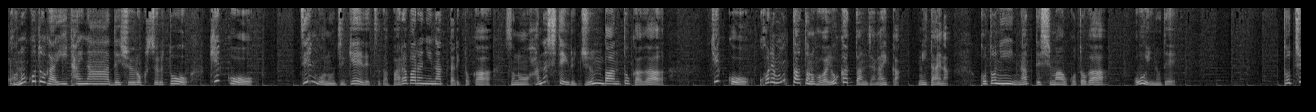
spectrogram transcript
このことが言いたいなーで収録すると、結構前後の時系列がバラバラになったりとかその話している順番とかが結構これもっと後の方が良かったんじゃないかみたいなことになってしまうことが多いので途中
